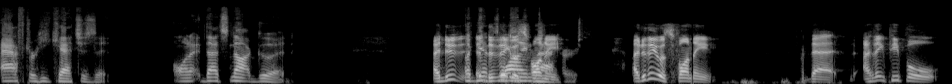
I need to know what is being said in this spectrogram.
after he catches it. On it, that's not good I do, I do think it was funny. I do think it was funny that I think people,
